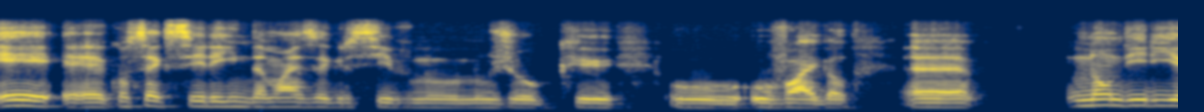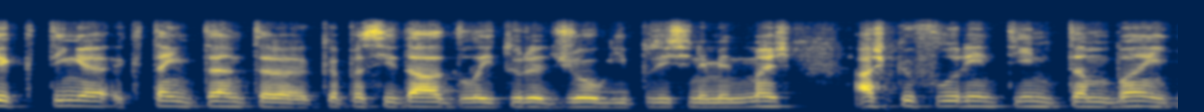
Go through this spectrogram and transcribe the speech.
é, é, consegue ser ainda mais agressivo no, no jogo que o, o Weigl. Uh, não diria que, tinha, que tem tanta capacidade de leitura de jogo e posicionamento, mas acho que o Florentino também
